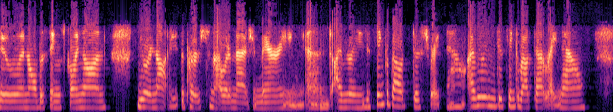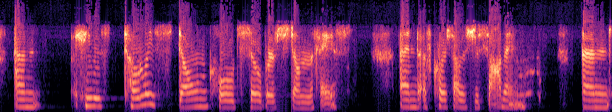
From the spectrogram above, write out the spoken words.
to and all the things going on, you are not the person I would imagine marrying. And I really need to think about this right now. I really need to think about that right now. And he was totally stone cold sober, stone in the face. And of course, I was just sobbing. And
